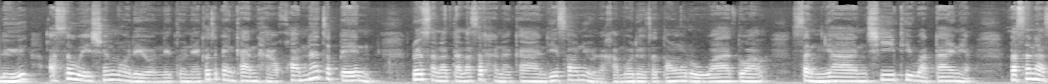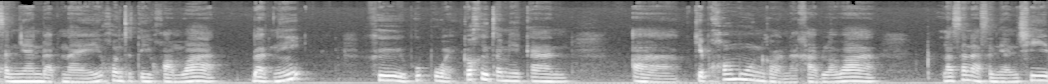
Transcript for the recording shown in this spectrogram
หรือ observation model ในตัวนี้ก็จะเป็นการหาความน่าจะเป็น โดยสำหรับแต่ละสถานการณ์ที่ซ่อนอยู่นะคะ โมเดลจะต้องรู้ว่าตัวสัญญาณชีพที่วัดได้เนี่ย ลักษณะสัญญาณแบบไหนควรจะตีความว่าแบบนี้คือผู้ป่วยก็คือจะมีการเก็บข้อมูลก่อนนะครับ แล้วว่าลักษณะสัญญาณชีพ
